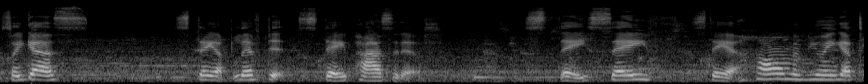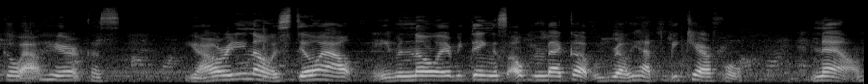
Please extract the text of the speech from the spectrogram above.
So you guys stay uplifted, stay positive, stay safe, stay at home if you ain't got to go out here because you already know it's still out. Even though everything is open back up, we really have to be careful now,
